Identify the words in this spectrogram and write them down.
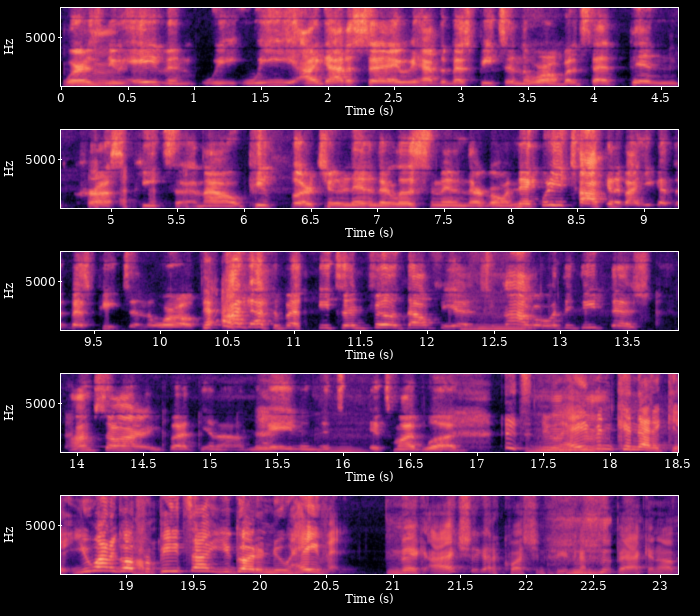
whereas Mhm. New Haven, we we I gotta say we have the best pizza in the world, but it's that thin crust pizza. Now people are tuning in, they're listening, and they're going, Nic, what are you talking about? You got the best pizza in the world. I got the best pizza in Philadelphia, and mm-hmm. Chicago with the deep dish. I'm sorry, but you know New Haven, it's mm. it's my blood. It's New mm-hmm. Haven, Connecticut. You want to go for pizza? You go to New Haven. Nic, I actually got a question for you, kind of just backing up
